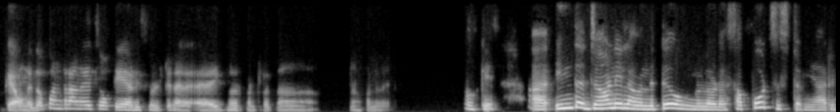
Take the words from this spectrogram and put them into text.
ஓகே அவங்க ஏதோ பண்றாங்க. இட்ஸ் ஓகே அப்படின்னு சொல்லிட்டு நான் இக்னோர் பண்றது தான் நான் பண்ணுவேன். ஓகே இந்த ஜேர்னில வந்துட்டு உங்களோட சப்போர்ட் சிஸ்டம் யாரு?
